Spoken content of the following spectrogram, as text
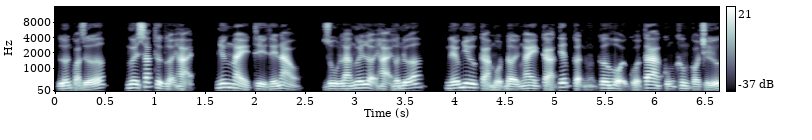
lớn quả dứa, ngươi xác thực lợi hại, nhưng này thì thế nào dù là ngươi lợi hại hơn nữa, nếu như cả một đời ngay cả tiếp cận cơ hội của ta cũng không có chứ.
